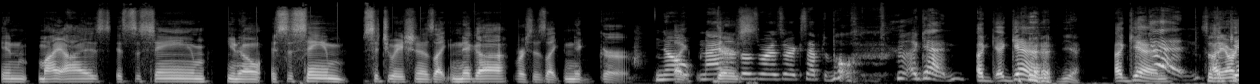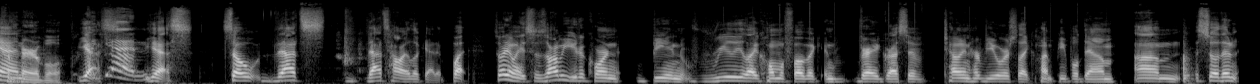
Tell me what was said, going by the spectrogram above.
in my eyes, it's the same. You know, it's the same situation as like nigga versus like nigger. No, Like, neither there's- of those words are acceptable. Again. Ag- again, yeah. again, Again. So they are comparable. yes, Again. yes. So that's that's how I look at it. But so anyway, so zombie unicorn being really like homophobic and very aggressive, telling her viewers to like hunt people down. Um, so then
